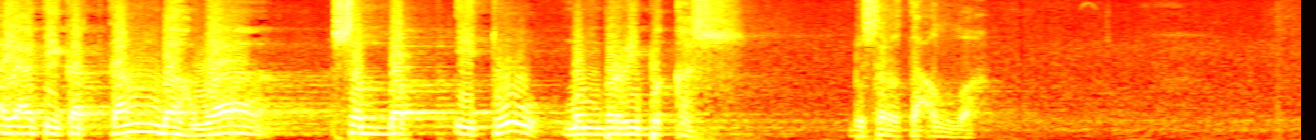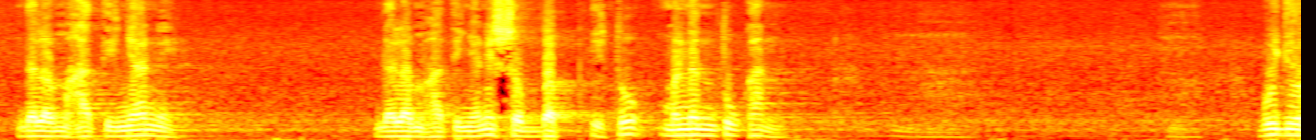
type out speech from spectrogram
Mengiatikatkan bahwa sebab itu memberi bekas beserta Allah. Dalam hatinya nih dalam hatinya nih sebab itu menentukan. Bujur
